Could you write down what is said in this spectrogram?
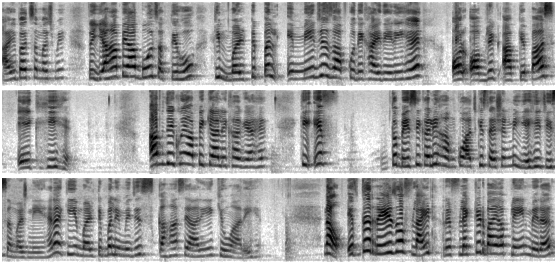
आई बात समझ में? तो यहाँ पे आप बोल सकते हो कि मल्टीपल इमेजेस आपको दिखाई दे रही है और ऑब्जेक्ट आपके पास एक ही है। अब देखो यहाँ पे क्या लिखा गया है कि इफ़ तो बेसिकली हमको आज के सेशन में यही चीज़ समझनी है ना? कि ये मल्टीपल इमेजेस कहाँ से आ रही है, क्यों आ रही है? Now if the rays of light reflected by a plane mirror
